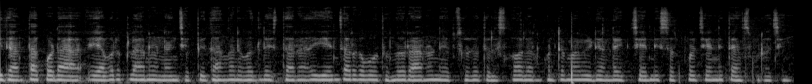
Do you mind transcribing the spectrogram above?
ఇదంతా కూడా ఎవరి ప్లాన్ అని చెప్పి గంగని వదిలేస్తారా? ఏం జరగబోతుందో రానున్న ఎపిసోడ్లో తెలుసుకోవాలనుకుంటే మా వీడియోని లైక్ చేయండి సబ్స్క్రైబ్ చేయండి. Thanks for watching.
